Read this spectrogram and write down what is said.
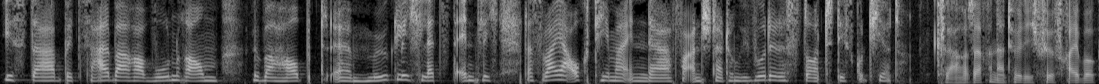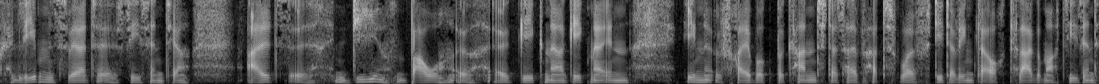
ist da bezahlbarer Wohnraum überhaupt äh, möglich letztendlich? Das war ja auch Thema in der Veranstaltung. Wie wurde das dort diskutiert? Klare Sache natürlich für Freiburg lebenswert. Äh, Sie sind ja als äh, die Baugegner, Gegnerin in Freiburg bekannt. Deshalb hat Wolf Dieter Winkler auch klar gemacht, sie sind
